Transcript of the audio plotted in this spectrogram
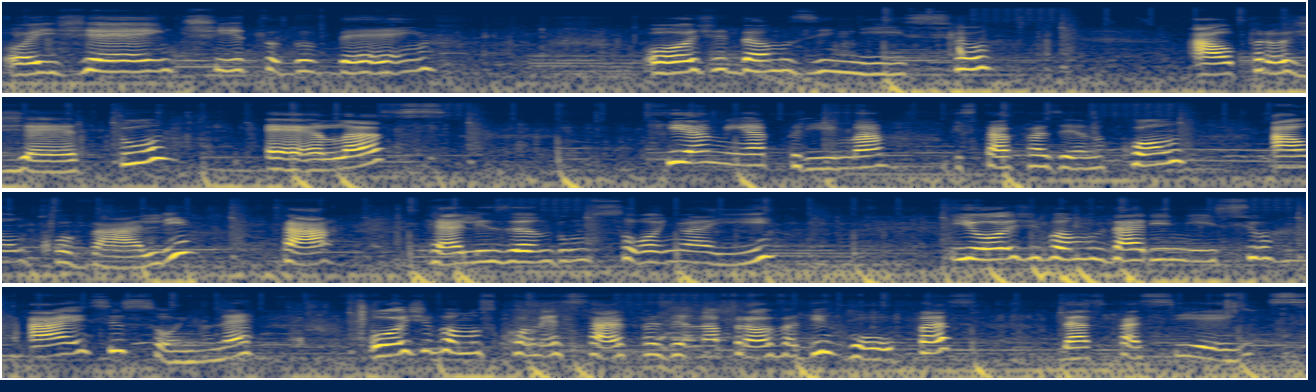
Oi, gente, tudo bem? Hoje damos início ao projeto Elas, que a minha prima está fazendo com a Oncovale, tá? Realizando um sonho aí. E hoje vamos dar início a esse sonho, né? Hoje vamos começar fazendo a prova de roupas das pacientes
